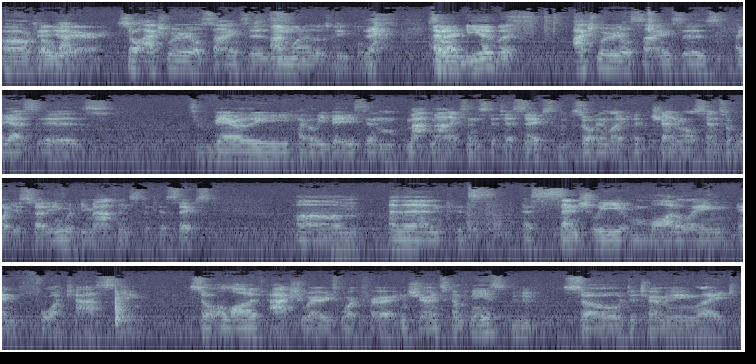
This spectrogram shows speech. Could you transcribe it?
Oh, okay. aware? Yeah. So actuarial sciences. I'm one of those people. Yeah. I have an idea, but actuarial sciences, I guess, is it's very heavily based in mathematics and statistics. So, in like a general sense of what you're studying would be math and statistics, um, and then it's essentially modeling and forecasting. So, a lot of actuaries work for insurance companies. Mhm. So, determining like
